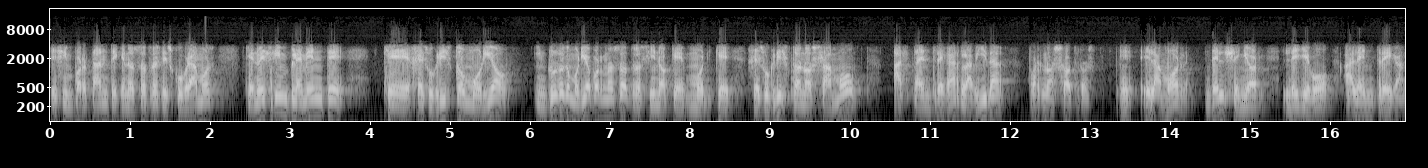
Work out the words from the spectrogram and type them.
Es importante que nosotros descubramos que no es simplemente que Jesucristo murió, incluso que murió por nosotros, sino que, Jesucristo nos amó hasta entregar la vida por nosotros. Eh, el amor del Señor le llevó a la entrega.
